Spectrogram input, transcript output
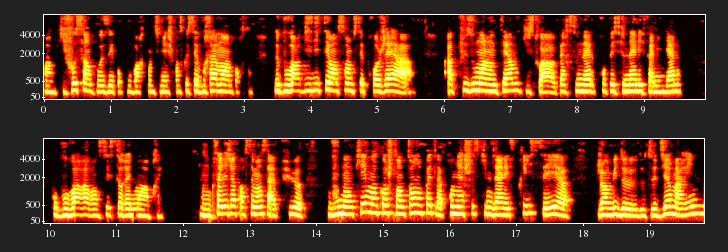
enfin, qu'il faut s'imposer pour pouvoir continuer. Je pense que c'est vraiment important de pouvoir visiter ensemble ces projets à, à plus ou moins long terme, qu'ils soient personnels, professionnels et familiales, pour pouvoir avancer sereinement après. Donc ça déjà forcément ça a pu euh, vous manquer. Moi quand je t'entends en fait la première chose qui me vient à l'esprit c'est j'ai envie de, de, te dire, Marine,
